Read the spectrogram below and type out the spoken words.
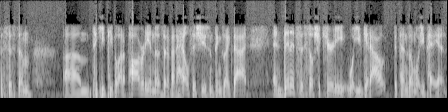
the system um, to keep people out of poverty and those that have had health issues and things like that. And then it's the Social Security. What you get out depends on what you pay in.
